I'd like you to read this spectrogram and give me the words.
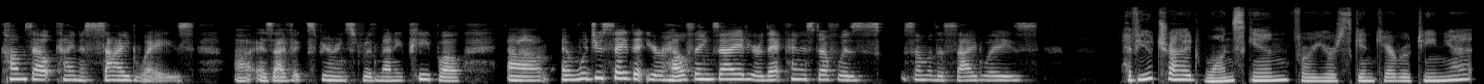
comes out kind of sideways uh, as i've experienced with many people. Um, and would you say that your health anxiety or that kind of stuff was some of the sideways? Have you tried OneSkin for your skincare routine yet?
